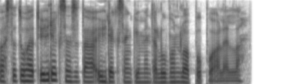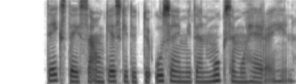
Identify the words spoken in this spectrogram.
vasta 1990-luvun loppupuolella. Teksteissä on keskitytty useimmiten muksemuhereihin.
